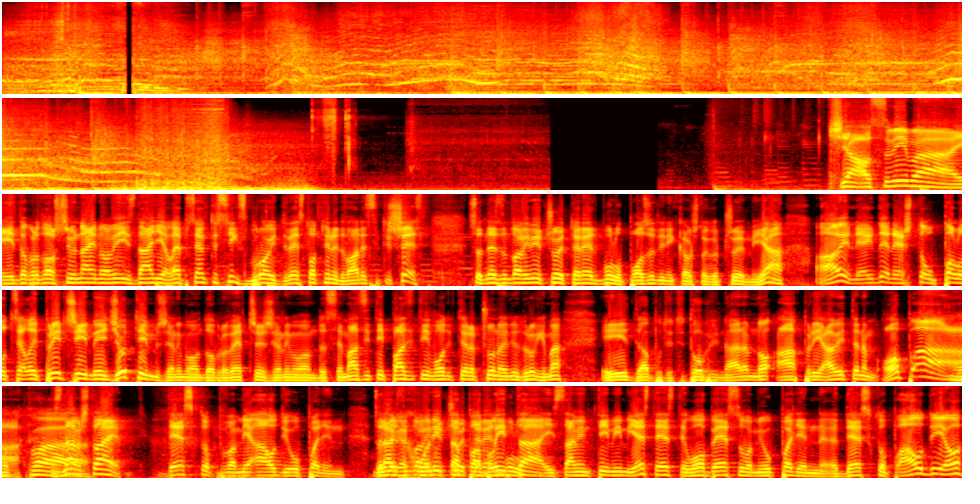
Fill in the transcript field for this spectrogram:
you Ćao svima i dobrodošli u najnovije izdanje Lab 76 broj 226. Sad ne znam da li vi čujete Red Bull u pozadini kao što ga čujem i ja, ali negde je nešto upalo u celoj priči. Međutim, želimo vam dobro veče, želimo vam da se mazite i pazite i vodite računa jednim drugima i da budete dobri naravno, a prijavite nam. Opa! Opa! Znam šta je desktop vam je audio upaljen. Draga da Juanita Pablita i samim tim im jeste, jeste, u OBS-u vam je upaljen desktop audio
